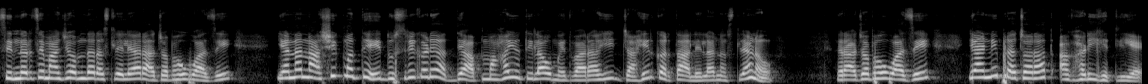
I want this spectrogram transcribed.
सिन्नरचे माजी आमदार असलेल्या राजाभाऊ वाजे यांना नाशिकमध्ये दुसरीकडे अद्याप महायुतीला उमेदवारही जाहीर करता आलेला नसल्यानं राजाभाऊ वाजे यांनी प्रचारात आघाडी घेतली आहे.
